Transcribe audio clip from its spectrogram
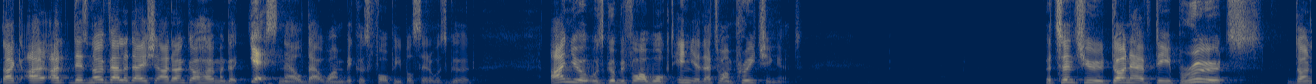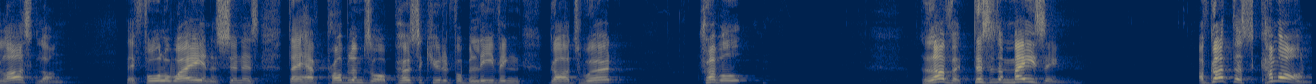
Like, I, I, there's no validation. I don't go home and go, yes, nailed that one because four people said it was good. I knew it was good before I walked in here. That's why I'm preaching it. But since you don't have deep roots, don't last long. They fall away, and as soon as they have problems or persecuted for believing God's word, trouble. Love it. This is amazing. I've got this. Come on.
